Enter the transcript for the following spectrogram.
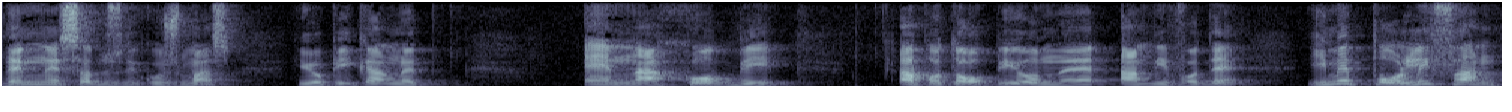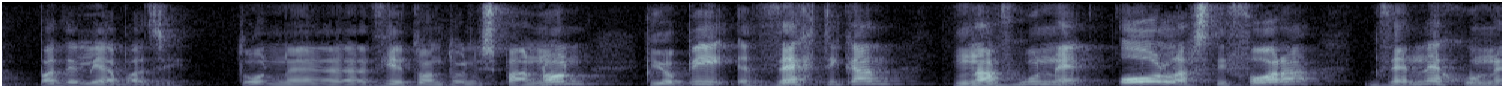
Δεν είναι σαν τους δικούς μας, οι οποίοι κάνουν ένα χόμπι από το οποίο ε, αμείβονται. Είμαι πολύ φαν, Παντελή Αμπατζή, των ε, διαιτών των Ισπανών, οι οποίοι δέχτηκαν να βγουν όλα στη φόρα, δεν έχουν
